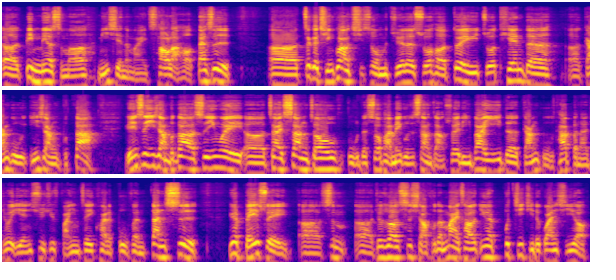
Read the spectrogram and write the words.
呃，并没有什么明显的买超了哈，但是呃，这个情况其实我们觉得说哈，对于昨天的呃港股影响不大。原因是影响不大，是因为呃，在上周五的收盘，美股是上涨，所以礼拜一的港股它本来就会延续去反映这一块的部分。但是因为北水呃是呃就是说是小幅的卖超，因为不积极的关系哦，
